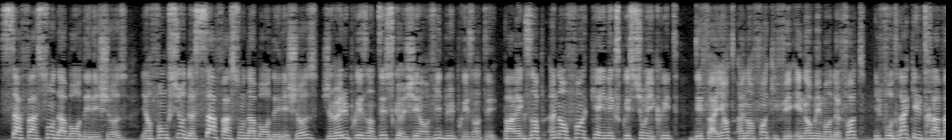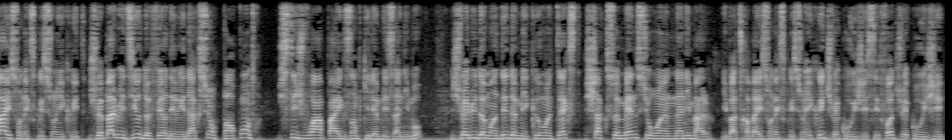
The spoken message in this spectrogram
sa façon d'aborder les choses. Et en fonction de sa façon d'aborder les choses, je vais lui présenter ce que j'ai envie de lui présenter. Par exemple, un enfant qui a une expression écrite défaillante, un enfant qui fait énormément de fautes, il faudra qu'il travaille son expression écrite. Je ne vais pas lui dire de faire des rédactions. Par contre, si je vois par exemple qu'il aime les animaux, je vais lui demander de m'écrire un texte chaque semaine sur un animal. Il va travailler son expression écrite, je vais corriger ses fautes, je vais corriger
